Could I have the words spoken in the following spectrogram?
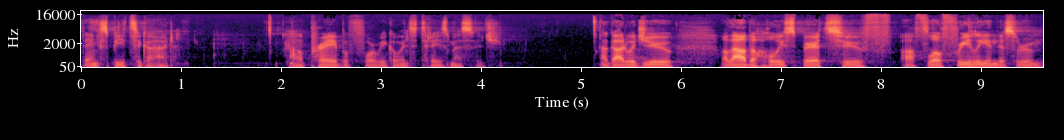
Thanks be to God. I'll pray before we go into today's message. Uh, God, would you allow the Holy Spirit to uh, flow freely in this room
